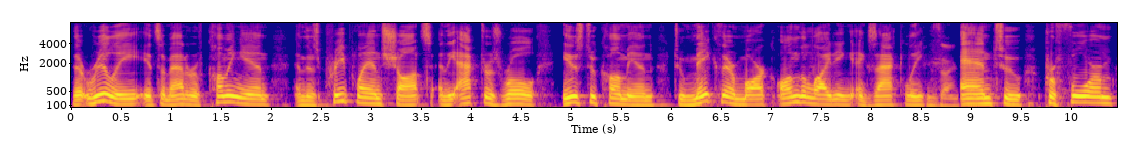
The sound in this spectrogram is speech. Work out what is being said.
that really it's a matter of coming in and there's pre-planned shots and the actor's role is to come in to make their mark on the lighting exactly, Exactly. and to perform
